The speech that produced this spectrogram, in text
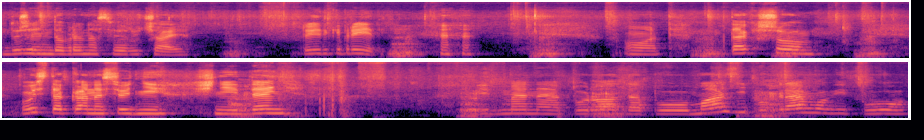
дуже він добре нас виручає. Привітки, привітки. От. Так що ось така на сьогоднішній день від мене порада по мазі, по кремові, по.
